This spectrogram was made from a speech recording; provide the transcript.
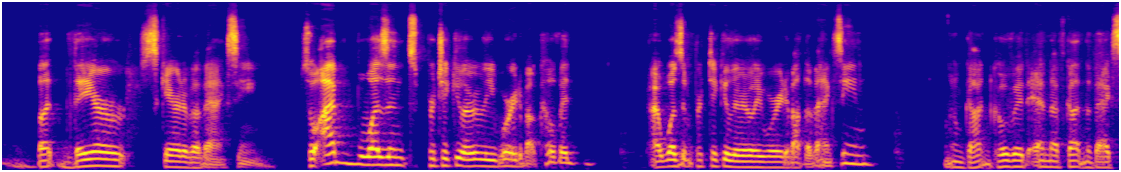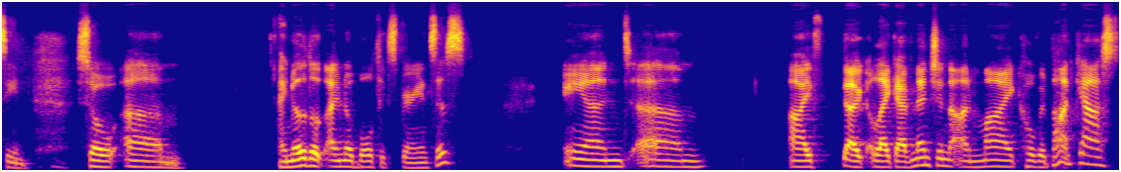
but they're scared of a vaccine. So I wasn't particularly worried about COVID. I wasn't particularly worried about the vaccine. I've gotten COVID and I've gotten the vaccine. So um, I know that I know both experiences. And um, I, like I've mentioned on my COVID podcast,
